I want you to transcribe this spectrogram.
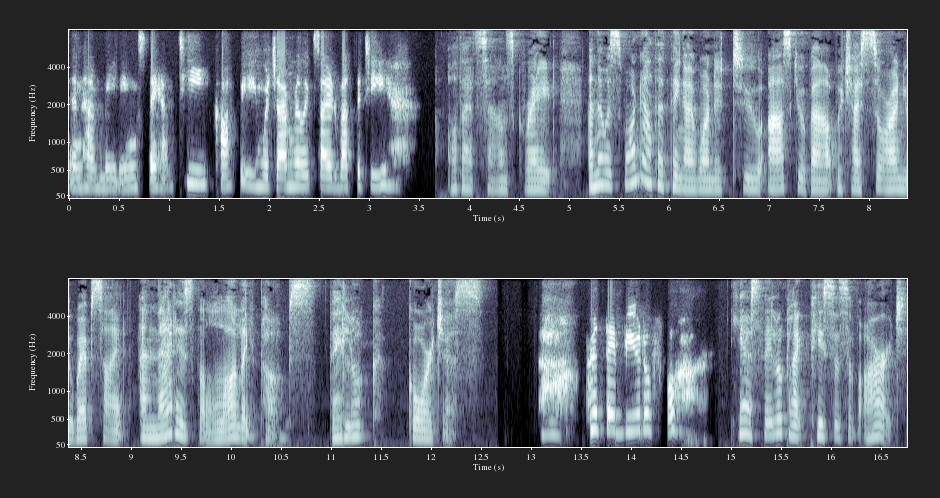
and have meetings. They have tea coffee which i'm really excited about the tea. Oh that sounds great. And there was one other thing i wanted to ask you about which i saw on your website and that is the lollipops. They look gorgeous. Oh aren't they beautiful? Yes they look like pieces of art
